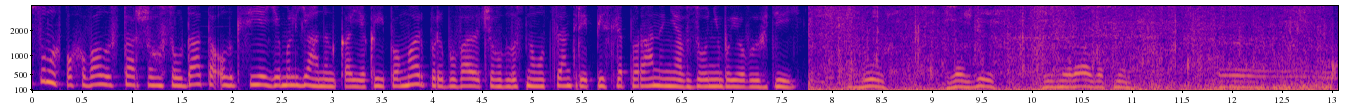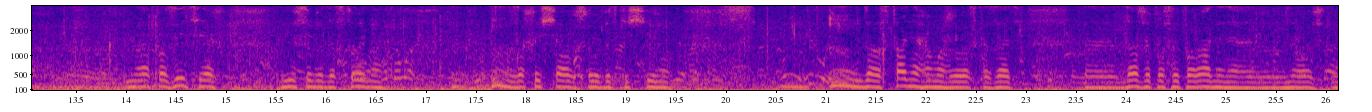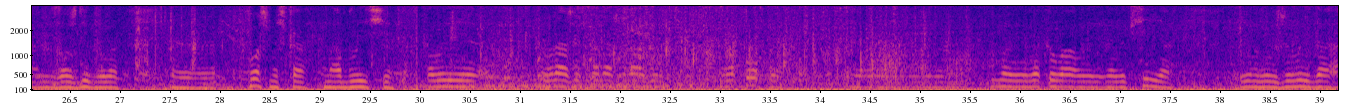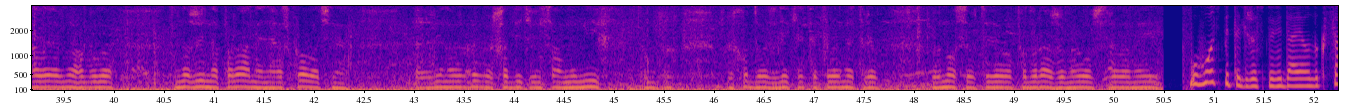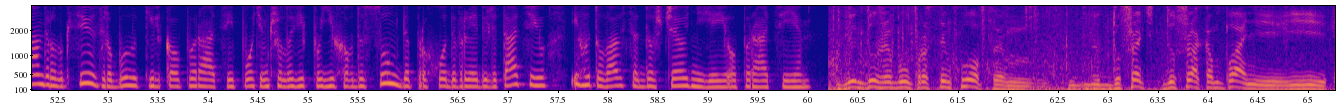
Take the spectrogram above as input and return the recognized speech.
Сумах поховали старшого солдата Олексія Ємельяненка, який помер, перебуваючи в обласному центрі після поранення в зоні бойових дій. був завжди життєрадісним. Е, На позиціях вів себе достойно, захищав свою батьківщину. До останнього можу сказати. Навіть після поранення в нього завжди була е, посмішка на обличчі. Коли вражий снаряд вразив рапорти, ми евакували Олексія. Він був живий, але в нього було ножинне поранення, осколочне. Е, Він е, ходити він сам не міг, тому приходилось декілька кілометрів виносити його під вражими обстрілами. У госпіталі, розповідає Олександр, Олексію зробили кілька операцій. Потім чоловік поїхав до Сум, де проходив реабілітацію і готувався до ще однієї операції. Він дуже був простим хлопцем, душа, душа компанії і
